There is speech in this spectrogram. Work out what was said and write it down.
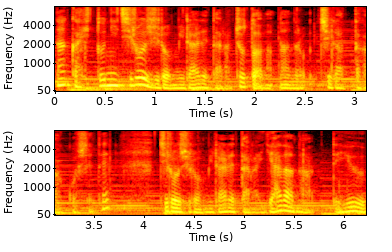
なんか人にジロジロ見られたらちょっとあのなんだろう違った格好しててジロジロ見られたら嫌だなっていう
